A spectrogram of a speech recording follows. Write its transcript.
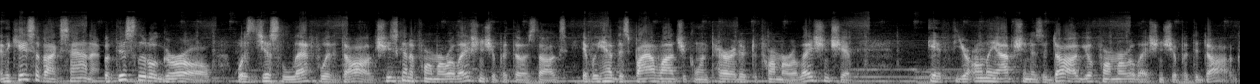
In the case of Oksana, if this little girl was just left with dogs, she's going to form a relationship with those dogs. If we have this biological imperative to form a relationship, if your only option is a dog, you'll form a relationship with the dog.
